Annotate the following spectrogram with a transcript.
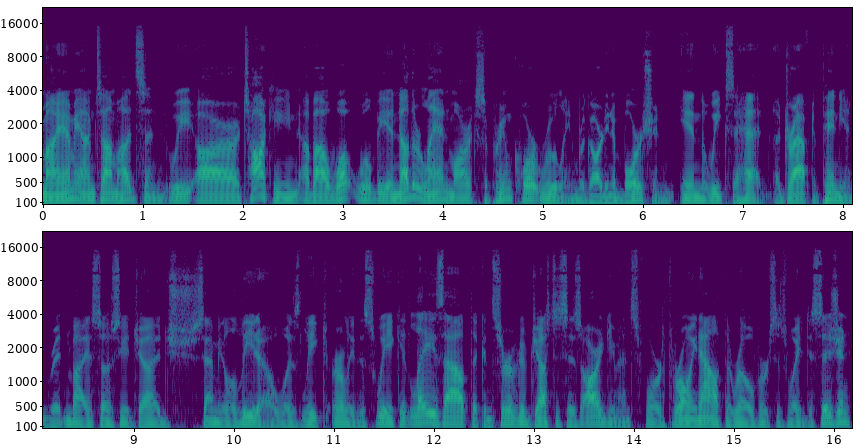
Miami, I'm Tom Hudson. We are talking about what will be another landmark Supreme Court ruling regarding abortion in the weeks ahead. A draft opinion written by Associate Judge Samuel Alito was leaked early this week. It lays out the conservative justices' arguments for throwing out the Roe v. Wade decision,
